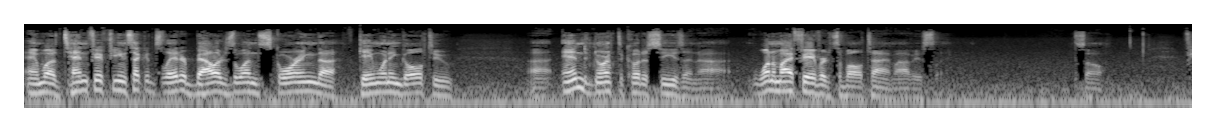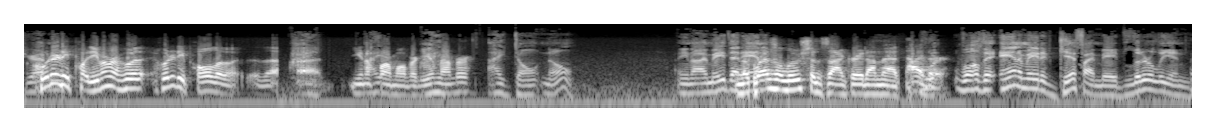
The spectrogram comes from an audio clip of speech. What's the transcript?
And what, 10, 15 seconds later, Ballard's the one scoring the game-winning goal to uh, end North Dakota's season. Uh, one of my favorites of all time, obviously. So, who did he pull? Do you remember who? Who did he pull the, the uh, uniform I, over? Do you I, remember? I don't know. You know, I made that. And the anim- resolution's not great on that either. Well, well, the animated GIF I made literally in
